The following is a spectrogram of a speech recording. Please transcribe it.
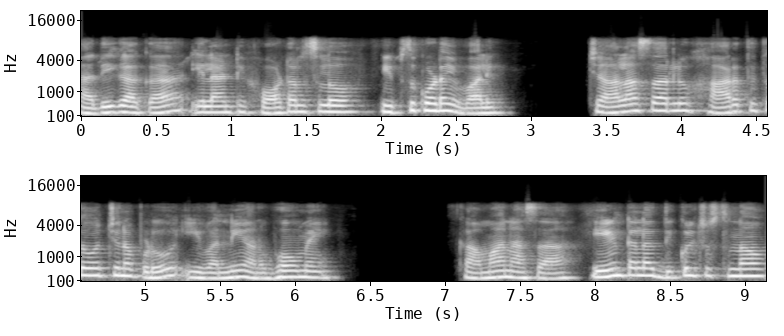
అదీగాక ఇలాంటి హోటల్స్లో టిప్స్ కూడా ఇవ్వాలి. చాలాసార్లు హారతితో వచ్చినప్పుడు ఇవన్నీ అనుభవమే. కమానాసా ఏంటలా దిక్కులు చూస్తున్నావు?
